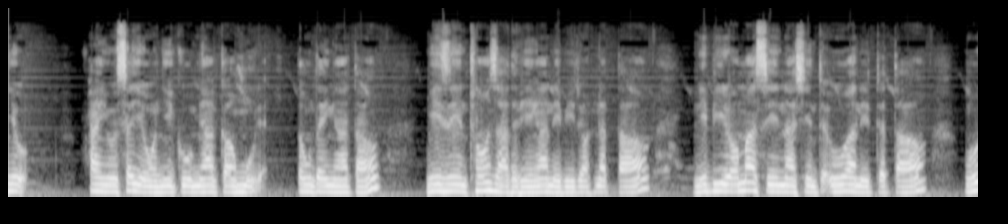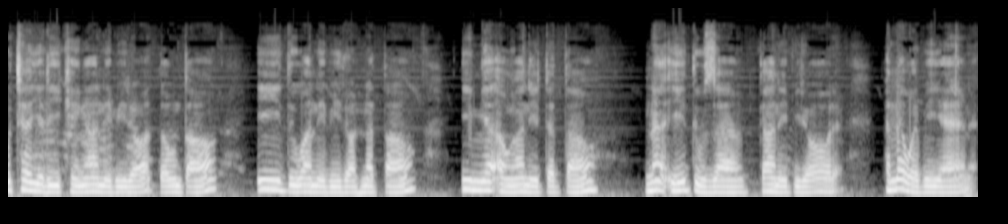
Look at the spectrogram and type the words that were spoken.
မြို့ဖိုင်ယိုစက်ရုံညီကိုများကောင်းမှုတဲ့3သိန်း5000မေဇင်ထွန်းစာတပြင်းကနေပြီးတော့2000 နေပြည်တော်မှစေနာရှင်တဦးကနေ1တောင်ငိုးထက်ရည်ခင်ကနေပြီးတော့3တောင်အီသူကနေပြီးတော့2တောင်အီမြတ်အောင်ကနေ1တောင်နတ်အေးသူစာကနေပြီးတော့တဲ့ဖနက်ဝယ်ပေးရန်တဲ့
